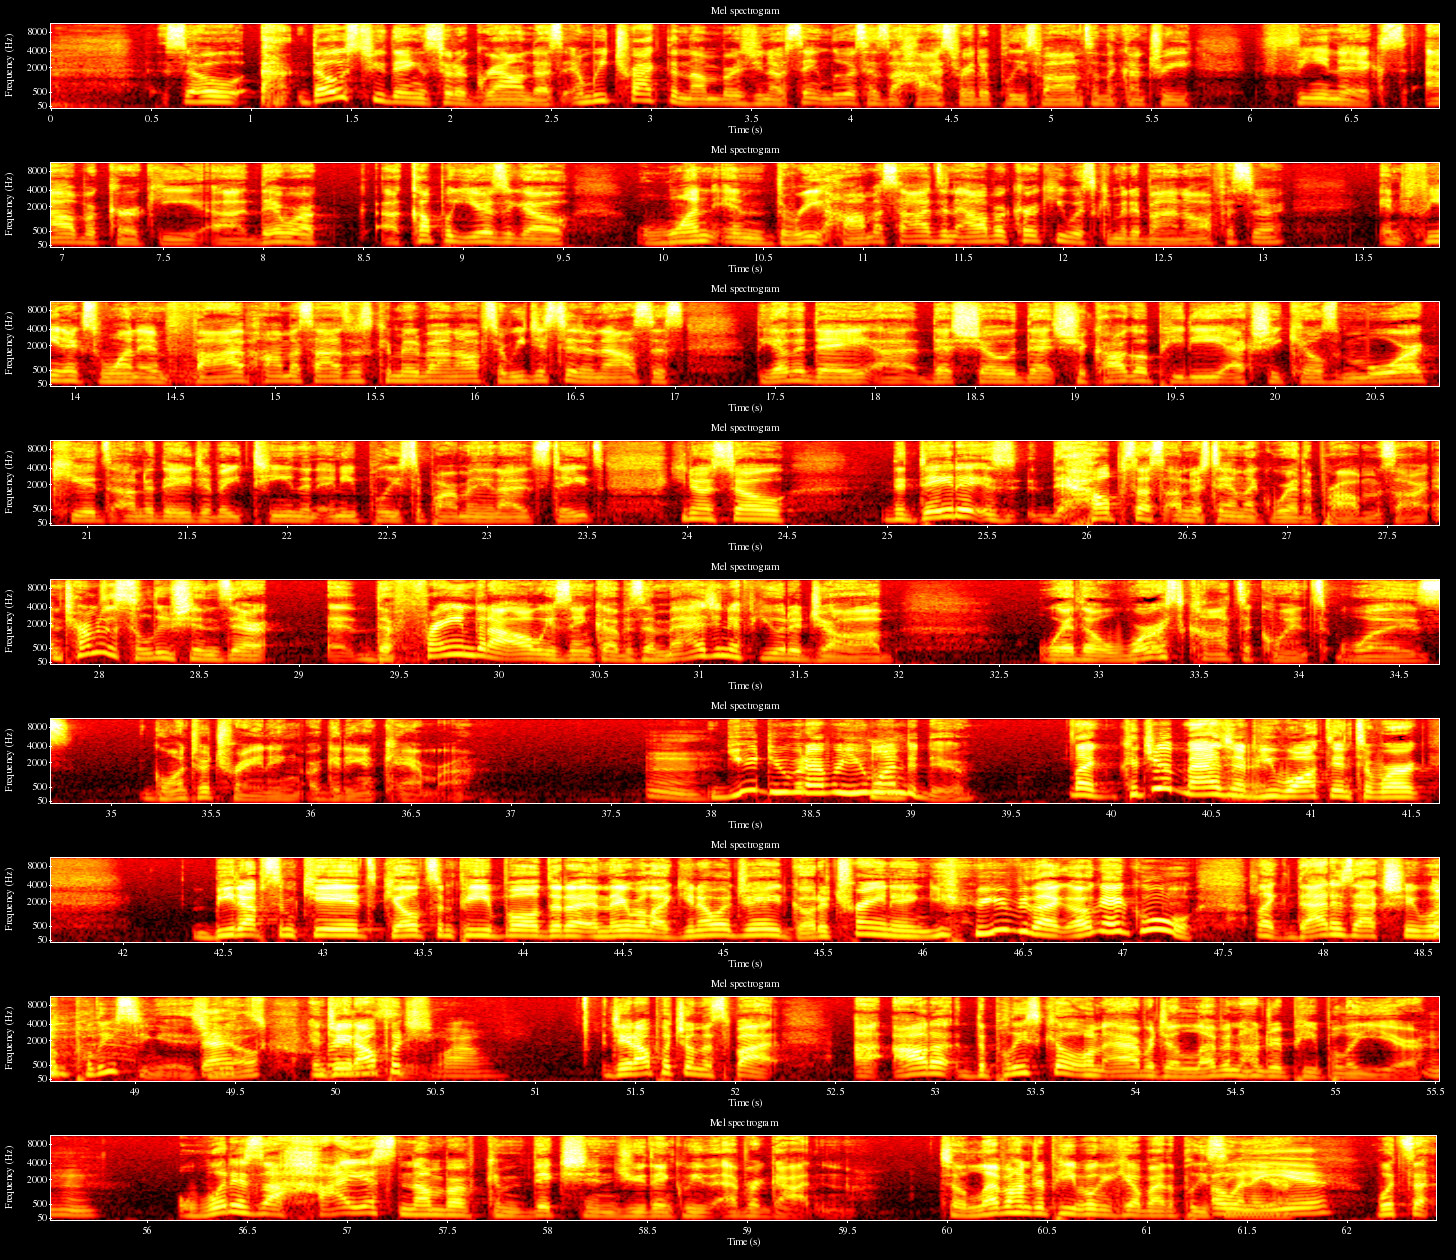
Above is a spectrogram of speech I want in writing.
So those two things sort of ground us, and we track the numbers. You know, St. Louis has the highest rate of police violence in the country. Phoenix, Albuquerque. Uh, there were a couple years ago, one in three homicides in Albuquerque was committed by an officer. In Phoenix, one in five homicides was committed by an officer. We just did analysis the other day uh, that showed that Chicago PD actually kills more kids under the age of 18 than any police department in the United States. You know, so the data is helps us understand like where the problems are. In terms of solutions, there the frame that I always think of is imagine if you had a job where the worst consequence was going to a training or getting a camera. You do whatever you wanted to do. Like, could you imagine if you walked into work, beat up some kids, killed some people, da-da, and they were like, you know what, Jade, go to training. You, you'd be like, okay, cool. Like that is actually what policing is, you know. That's And Jade, I'll put you, Wow. Jade, I'll put you on the spot. Uh, out of the police kill on average 1,100 people a year. Mm-hmm. What is the highest number of convictions you think we've ever gotten? So 1,100 people get killed by the police. Oh, a in a year. year? What's the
